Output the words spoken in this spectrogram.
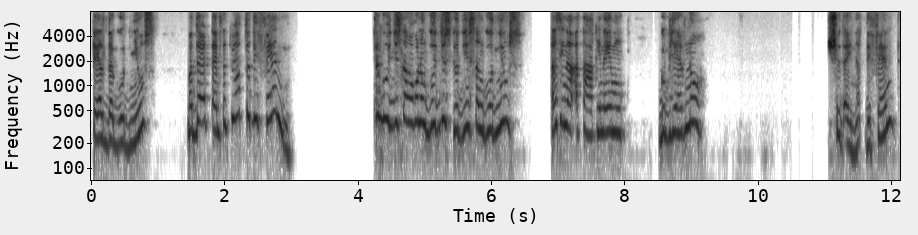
tell the good news, but there are times that we have to defend. Sa good news lang ako ng good news, good news ng good news. Tapos inaatake na yung gobyerno. Should I not defend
